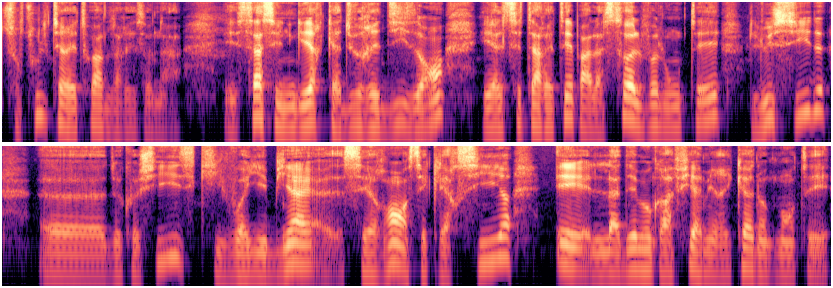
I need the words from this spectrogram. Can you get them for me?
sur tout le territoire de l'Arizona. Et ça, c'est une guerre qui a duré dix ans et elle s'est arrêtée par la seule volonté lucide de Cochise qui voyait bien ses rangs s'éclaircir et la démographie américaine augmenter.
